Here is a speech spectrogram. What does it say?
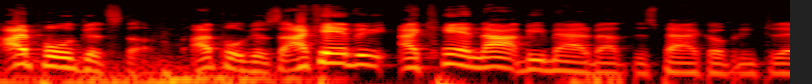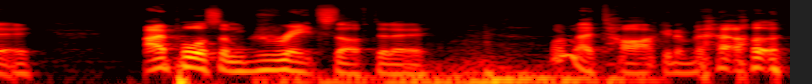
I pulled good stuff. I pulled good stuff. I can't be. I cannot be mad about this pack opening today. I pulled some great stuff today. What am I talking about?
